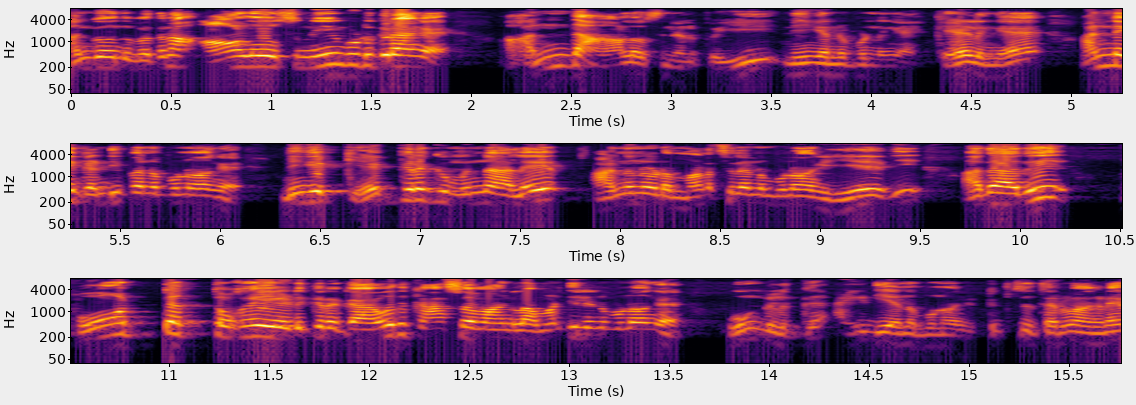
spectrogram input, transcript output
அங்க வந்து பார்த்தோன்னா ஆலோசனையும் கொடுக்குறாங்க. அந்த ஆலோசனையில போய் நீங்க என்ன பண்ணுங்க? கேளுங்க. அண்ணன் கண்டிப்பா என்ன பண்ணுவாங்க? நீங்க கேட்கறதுக்கு முன்னாலே அண்ணனோட மனசுல என்ன பண்ணுவாங்க? ஏறி அதாவது போட்ட தொகையை எடுக்கிறக்காவது காசை வாங்கலாமான்னு சொல்லி என்ன பண்ணுவாங்க? உங்களுக்கு ஐடியா என்ன பண்ணுவாங்க? டிப்ஸ் தருவாங்கண்ணே.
